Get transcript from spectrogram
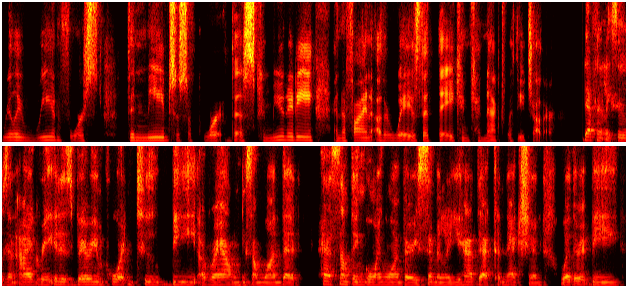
really reinforced the need to support this community and to find other ways that they can connect with each other. Definitely, Susan. I agree. It is very important to be around someone that has something going on very similar. You have that connection, whether it be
